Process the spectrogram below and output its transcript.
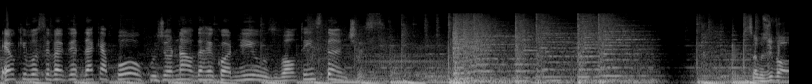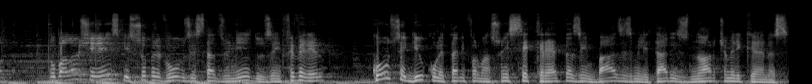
É o que você vai ver daqui a pouco. O Jornal da Record News volta em instantes. Estamos de volta. O balão chinês que sobrevoou os Estados Unidos em fevereiro conseguiu coletar informações secretas em bases militares norte-americanas.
